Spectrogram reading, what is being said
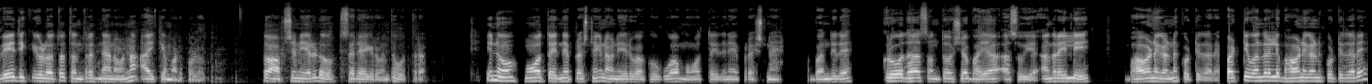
ವೇದಿಕೆಗಳು ಅಥವಾ ತಂತ್ರಜ್ಞಾನವನ್ನು ಆಯ್ಕೆ ಮಾಡ್ಕೊಳ್ಳೋದು. ಸೊ ಆಪ್ಷನ್ ಎರಡು ಸರಿಯಾಗಿರುವಂತಹ ಉತ್ತರ. ಇನ್ನು ಮೂವತ್ತೈದನೇ ಪ್ರಶ್ನೆಗೆ ನಾವು ನೇರವಾಗಿ ಹೋಗುವ ಮೂವತ್ತೈದನೇ ಪ್ರಶ್ನೆ ಬಂದಿದೆ. ಕ್ರೋಧ, ಸಂತೋಷ, ಭಯ, ಅಸೂಯೆ ಅಂದ್ರೆ ಇಲ್ಲಿ ಭಾವನೆಗಳನ್ನ ಕೊಟ್ಟಿದ್ದಾರೆ. ಪಟ್ಟಿ ಒಂದರಲ್ಲಿ ಭಾವನೆಗಳನ್ನು ಕೊಟ್ಟಿದ್ದಾರೆ,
